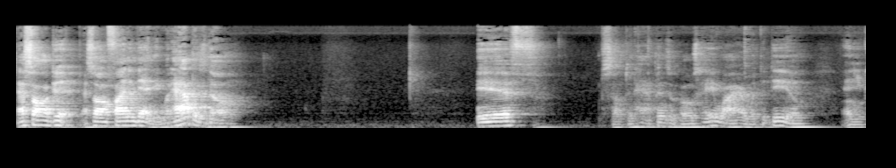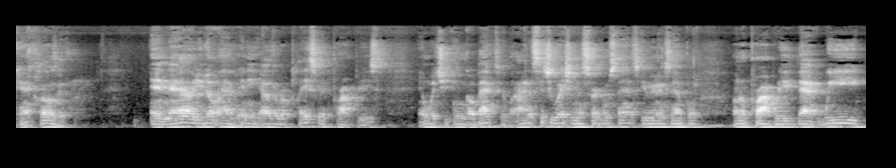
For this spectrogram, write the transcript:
That's all good. That's all fine and dandy. What happens though, if something happens or goes haywire with the deal and you can't close it, and now you don't have any other replacement properties in which you can go back to. I had a situation and circumstance, give you an example, on a property that we,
